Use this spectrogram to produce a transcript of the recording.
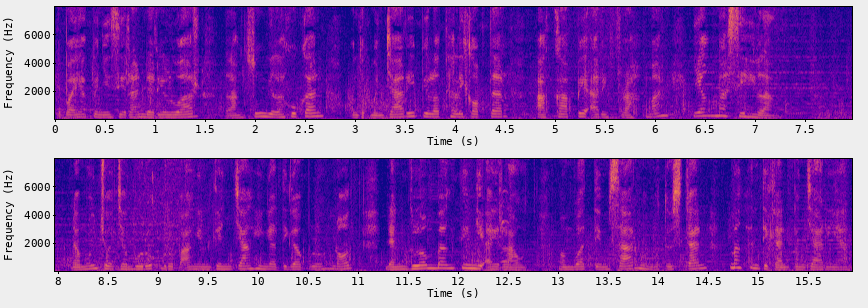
Upaya penyisiran dari luar langsung dilakukan untuk mencari pilot helikopter AKP Arif Rahman yang masih hilang. Namun cuaca buruk berupa angin kencang hingga 30 knot dan gelombang tinggi air laut membuat tim SAR memutuskan menghentikan pencarian.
